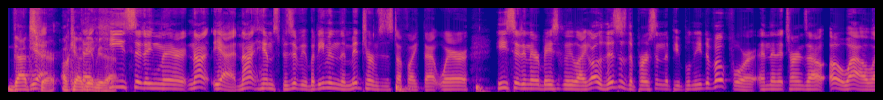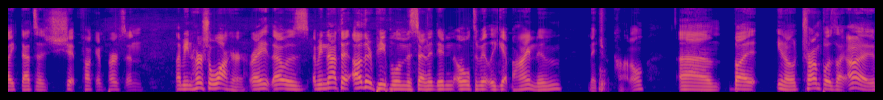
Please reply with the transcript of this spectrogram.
That's Yeah, fair. Okay, I'll give you that. he's sitting there, not yeah, not him specifically, but even the midterms and stuff like that, where he's sitting there basically like, oh, this is the person that people need to vote for, and then it turns out, oh wow, like that's a shit fucking person. I mean, Herschel Walker, right? That was, I mean, not that other people in the Senate didn't ultimately get behind him, Mitch McConnell, um, but you know, Trump was like, oh, a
